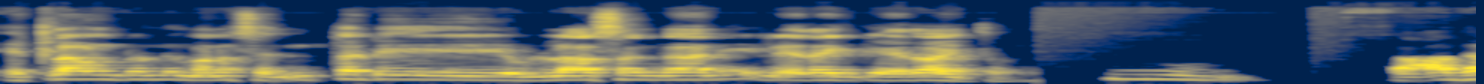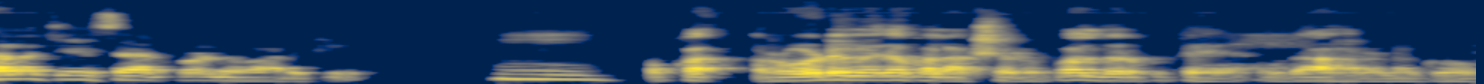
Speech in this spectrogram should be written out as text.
ఎట్లా ఉంటుంది? మనసు ఎంతటి ఉల్లాసం కానీ లేదా ఇంకేదో అవుతుంది సాధన చేసేటువంటి వారికి ఒక రోడ్డు మీద ఒక లక్ష రూపాయలు దొరికితే ఉదాహరణకు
